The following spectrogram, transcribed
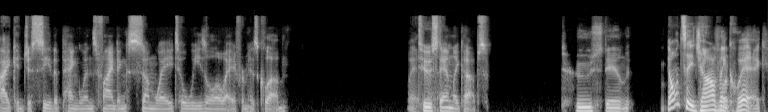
I could just see the Penguins finding some way to weasel away from his club. Wait Two minute. Stanley Cups. two Stanley. Don't say Jonathan What? Quick.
